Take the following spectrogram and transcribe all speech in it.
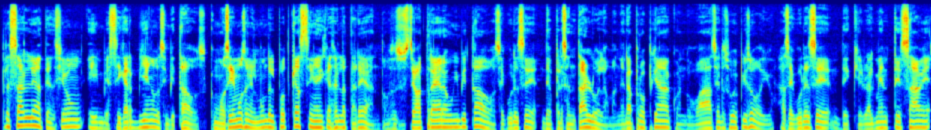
prestarle atención e investigar bien a los invitados. Como decimos en el mundo del podcasting hay que hacer la tarea. Entonces, si usted va a traer a un invitado, asegúrese de presentarlo de la manera apropiada cuando va a hacer su episodio. Asegúrese de que realmente sabe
